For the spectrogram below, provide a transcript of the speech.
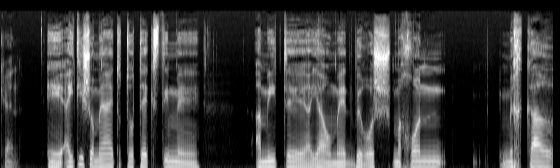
כן. אה, הייתי שומע את אותו טקסט אם אה, עמית אה, היה עומד בראש מכון מחקר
